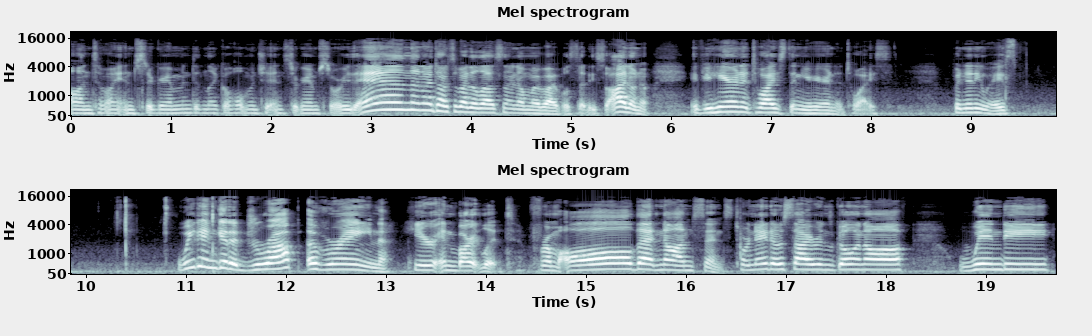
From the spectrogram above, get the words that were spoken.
onto my Instagram and did like a whole bunch of Instagram stories. And then I talked about it last night on my Bible study. So I don't know. If you're hearing it twice, then you're hearing it twice. But, anyways, we didn't get a drop of rain here in Bartlett from all that nonsense. Tornado sirens going off, windy.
